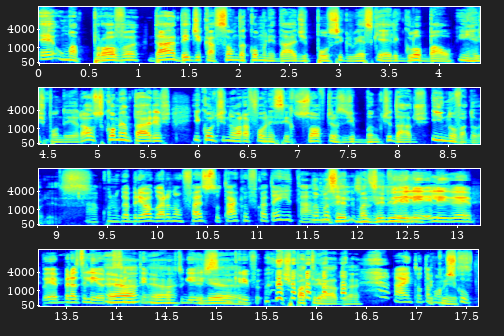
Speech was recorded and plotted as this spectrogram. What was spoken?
é uma prova da dedicação da comunidade PostgreSQL global em responder aos comentários e continuar a fornecer softwares de banco de dados inovadores. Ah, quando o Gabriel agora não faz sotaque, eu fico até irritada. Não, mas ele- mas ele- Ele, ele é, é brasileiro, É, assim, tem um é, português é- incrível. Expatriado, é. Ah, então tá Eu bom, conheço. desculpa.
